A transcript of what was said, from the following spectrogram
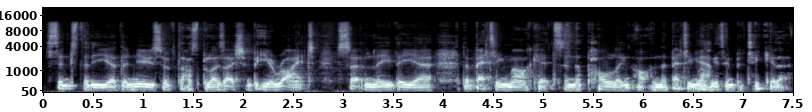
since the uh, the news of the hospitalisation. But you're right, certainly the uh, the betting markets and the polling and the betting yeah. markets in particular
